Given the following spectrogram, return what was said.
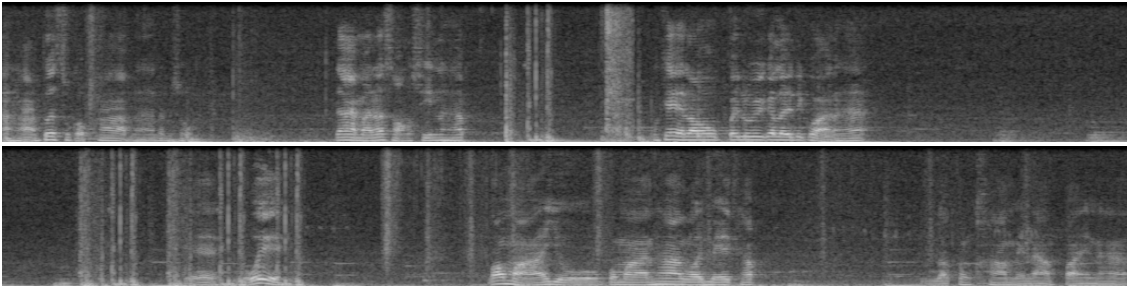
อาหารเพื่อสุขภาพนะฮะท่านผู้ชม ได้มาแล้วสองชิ้นนะครับ โอเคเราไปลุยกันเลยดีกว่านะฮะโอเคลุยเป้าหมายอยู่ประมาณ 500 เมตรครับ เราต้องข้ามแม่น้ำไปนะฮะ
